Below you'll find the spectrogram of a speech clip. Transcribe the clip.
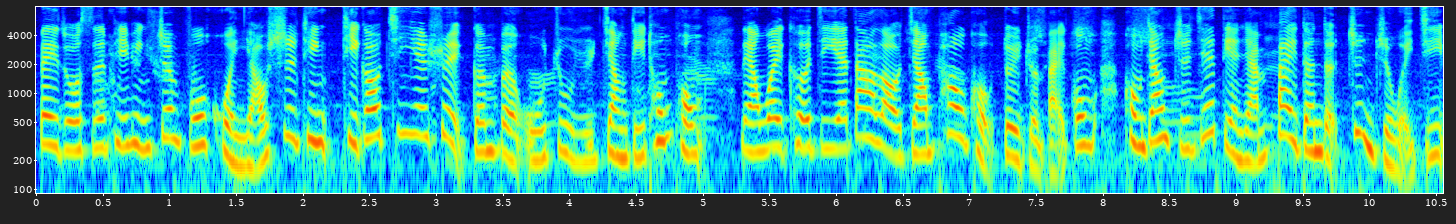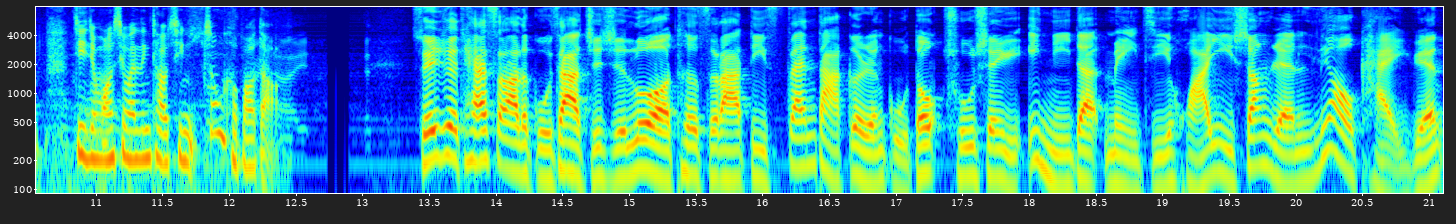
贝佐斯批评政府混淆视听，提高企业税根本无助于降低通膨。两位科技业大佬将炮口对准白宫，恐将直接点燃拜登的政治危机。记者王新文、林条晴综合报道。 随着 Tesla 的股价直直落，特斯拉第三大个人股东、出生于印尼的美籍华裔商人廖凯元，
